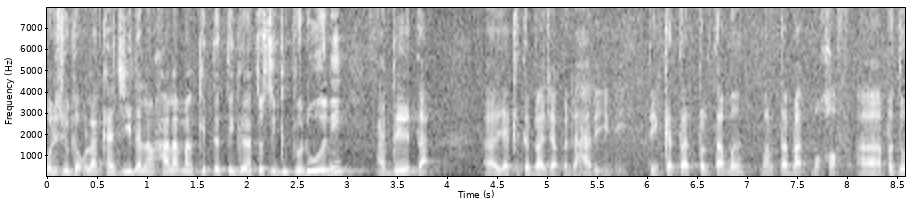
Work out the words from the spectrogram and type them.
Boleh juga ulang kaji dalam halaman kita 332 ni ada tak uh, yang kita belajar pada hari ini. Tingkatan pertama martabat mukhaf. Uh, apa tu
